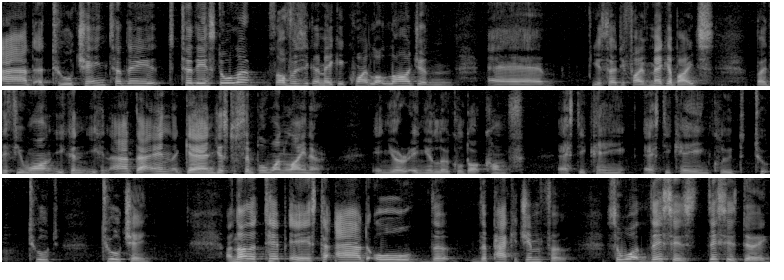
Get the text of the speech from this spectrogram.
add a toolchain to the, to the installer. It's obviously going to make it quite a lot larger than uh, your 35 megabytes. But if you want, you can, you can add that in. Again, just a simple one-liner in your, in your local.conf. SDK, SDK include tool, tool, toolchain. Another tip is to add all the, the package info. So what this is, this is doing,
